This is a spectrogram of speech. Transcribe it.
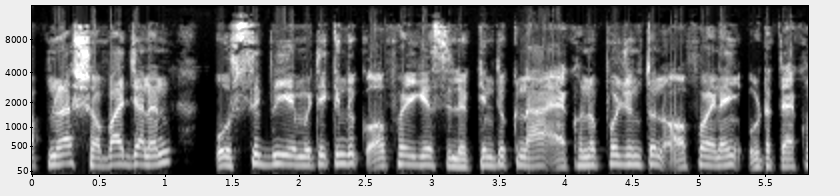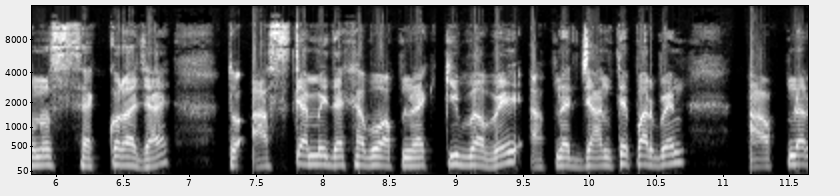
আপনারা সবাই জানেন ওসিবি এমইটি কিন্তু অফ হয়ে গেছিল, কিন্তু না, এখনও পর্যন্ত অফ হয় নাই, ওটাতে এখনও চেক করা যায়। তো আজকে আমি দেখাবো আপনারা কীভাবে আপনারা জানতে পারবেন আপনার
